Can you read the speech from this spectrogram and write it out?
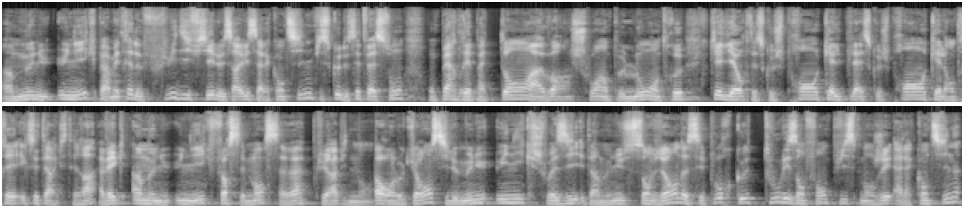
un menu unique permettrait de fluidifier le service à la cantine, puisque de cette façon, on perdrait pas de temps à avoir un choix un peu long entre quel yaourt est-ce que je prends, quel plat est-ce que je prends, quelle entrée, etc., etc. Avec un menu unique, forcément ça va plus rapidement. Or en l'occurrence, si le menu unique choisi est un menu sans viande, c'est pour que tous les enfants puissent manger à la cantine,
